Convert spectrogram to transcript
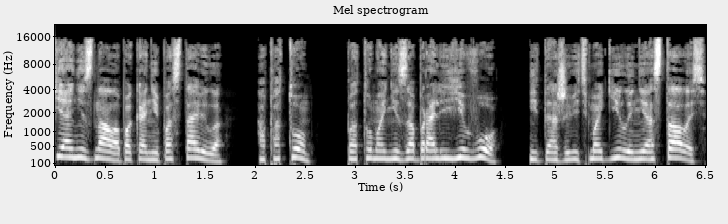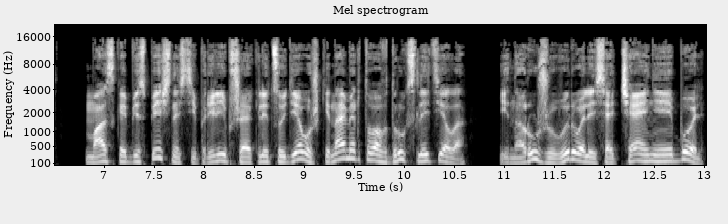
я не знала, пока не поставила. А потом, потом они забрали его, и даже ведь могилы не осталось. Маска беспечности, прилипшая к лицу девушки, намертво вдруг слетела, и наружу вырвались отчаяние и боль,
